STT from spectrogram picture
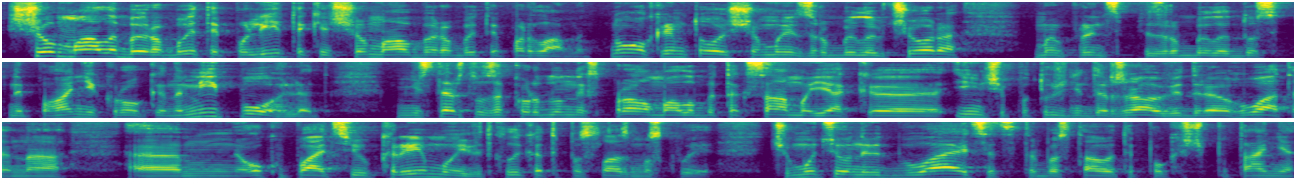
Що мали би робити політики, що мав би робити парламент? Ну окрім того, що ми зробили вчора, ми в принципі зробили досить непогані кроки. На мій погляд, міністерство закордонних справ мало би так само, як е, інші потужні держави, відреагувати на ем, окупацію Криму і відкликати посла з Москви. Чому цього не відбувається? Це треба ставити поки що питання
